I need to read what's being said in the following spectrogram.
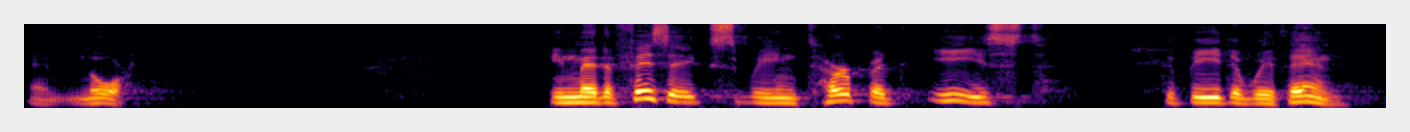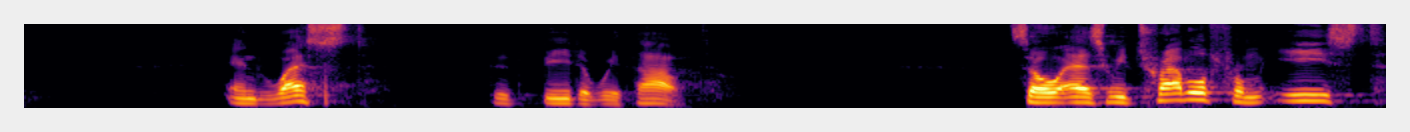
and north. In metaphysics, we interpret east to be the within and west to be the without. So, as we travel from east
